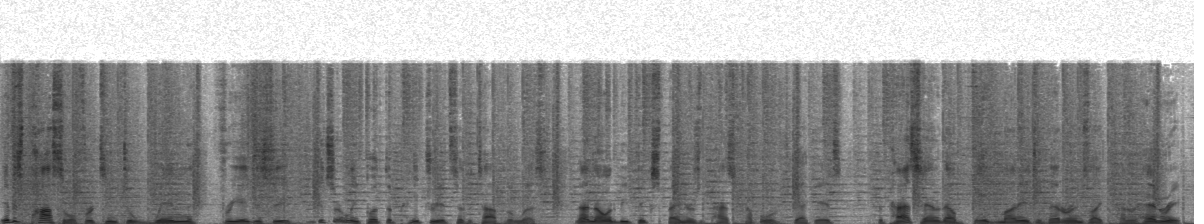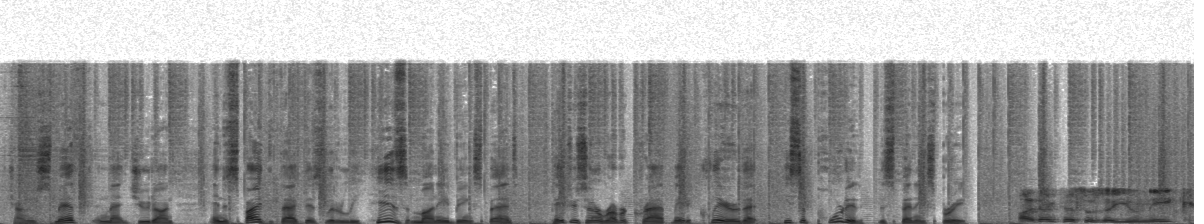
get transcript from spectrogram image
If it's possible for a team to win free agency, you could certainly put the Patriots at the top of the list. Not known to be big spenders in the past couple of decades, the Pats handed out big money to veterans like Hunter Henry, Jonnu Smith, and Matt Judon. And despite the fact that it's literally his money being spent, Patriots owner Robert Kraft made it clear that he supported the spending spree. I think this is a unique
